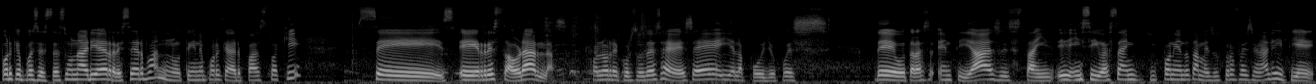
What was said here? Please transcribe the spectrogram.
porque pues esta es un área de reserva, no tiene por qué haber pasto aquí, se, eh, restaurarlas con los recursos de CBC y el apoyo pues de otras entidades, está, INCIBA está poniendo también sus profesionales y tiene,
